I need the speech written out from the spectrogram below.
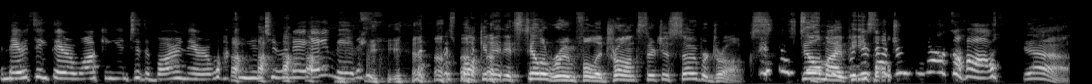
and they would think they were walking into the bar and they were walking into an AA meeting. yeah. Just walking in, it's still a room full of drunks. They're just sober drunks. Still my people. Just not drinking alcohol. Yeah.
